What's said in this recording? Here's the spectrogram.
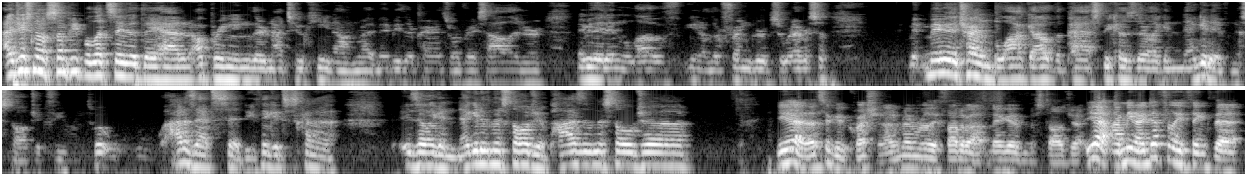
I just know some people. Let's say that they had an upbringing they're not too keen on, right? Maybe their parents weren't very solid, or maybe they didn't love, you know, their friend groups or whatever. So maybe they try and block out the past because they're like a negative nostalgic feelings. What, how does that sit? Do you think it's just kind of is there like a negative nostalgia, a positive nostalgia? Yeah, that's a good question. I've never really thought about negative nostalgia. Yeah, I mean, I definitely think that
